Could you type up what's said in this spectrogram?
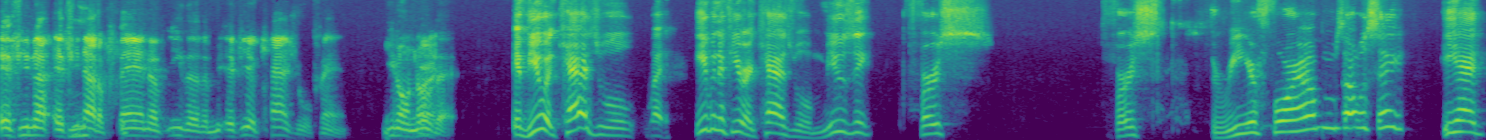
If you're not if you're mm-hmm. not a fan of either of them, if you're a casual fan, you don't know Right. that. if you're a casual, like even if you're a casual, Musiq first first three or four albums, I would say he had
